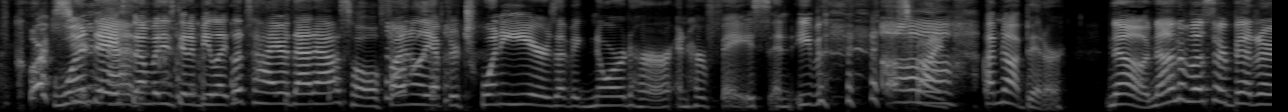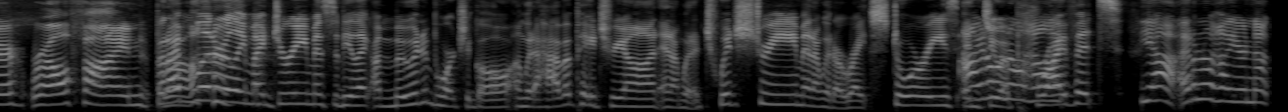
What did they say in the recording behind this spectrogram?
of course. One day can. somebody's gonna be like, "Let's hire that asshole." Finally, after 20 years, I've ignored her and her face, and even it's fine. I'm not bitter. No, none of us are bitter. We're all fine. But We're I'm all- literally my dream is to be like I'm moving to Portugal. I'm going to have a Patreon and I'm going to Twitch stream and I'm going to write stories and do a know how- private. Yeah, I don't know how you're not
